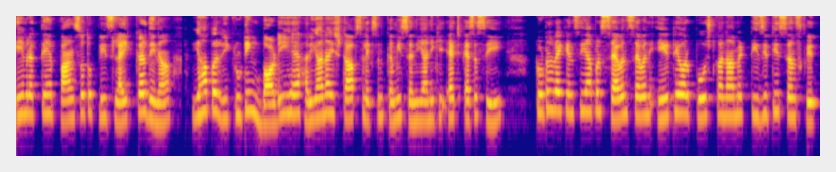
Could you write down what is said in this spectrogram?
एम रखते हैं। 500 तो प्लीज़ लाइक कर देना। यहाँ पर रिक्रूटिंग बॉडी है, हरियाणा स्टाफ सिलेक्शन कमीशन यानी कि एच टोटल वैकेंसी यहाँ पर सेवन सेवन एट है और पोस्ट का नाम है टीजीटी संस्कृत।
